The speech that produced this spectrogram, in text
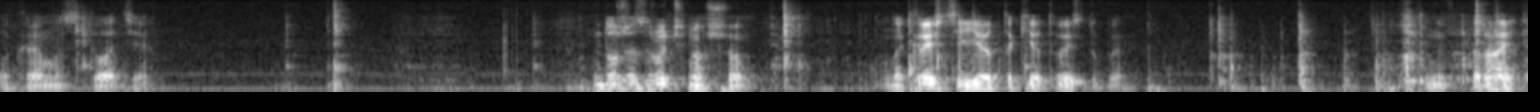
окрема ситуація. Дуже зручно, що на кришці є от такі от виступи. Вони впирають.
